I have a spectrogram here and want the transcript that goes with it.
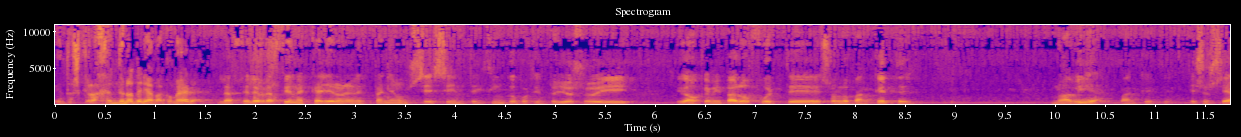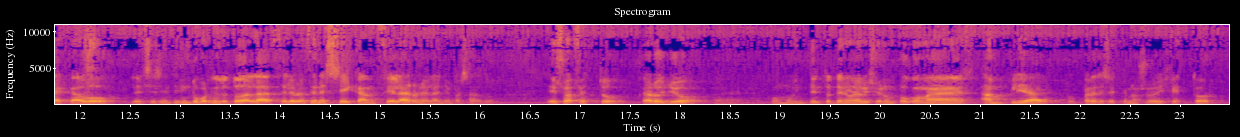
Entonces que la gente no tenía para comer. Las celebraciones cayeron en España un 65%. Yo soy, digamos que mi palo fuerte son los banquetes. No había banquetes. Eso se acabó. El 65% de todas las celebraciones se cancelaron el año pasado. Eso afectó. Claro, yo, eh, como intento tener una visión un poco más amplia, pues parece ser que no soy gestor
